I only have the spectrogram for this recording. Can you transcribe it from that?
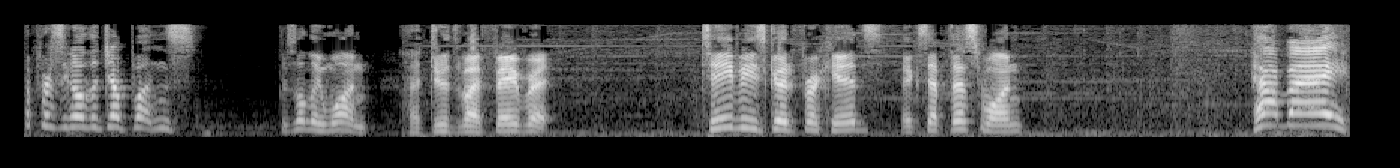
I'm pressing all the jump buttons. There's only one. That dude's my favorite. TV's good for kids, except this one. Help me!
